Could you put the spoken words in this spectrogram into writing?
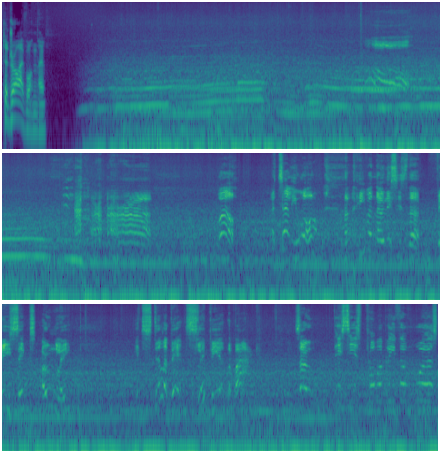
to drive one though. Well, I tell you what, even though this is the V6 only, it's still a bit slippy at the back. So this is probably the worst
